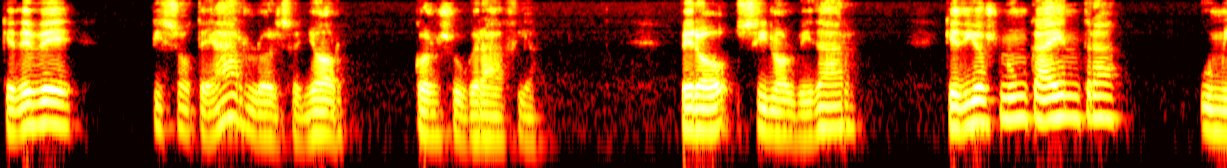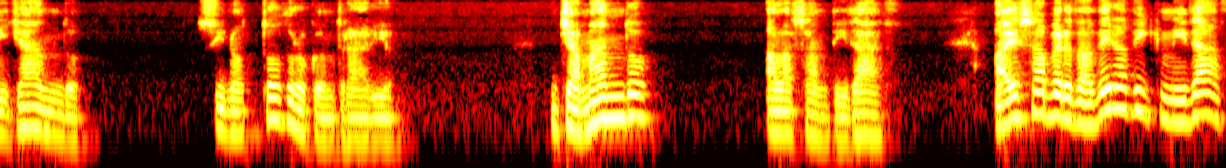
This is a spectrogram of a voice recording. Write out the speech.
que debe pisotearlo el Señor con su gracia, pero sin olvidar que Dios nunca entra humillando, sino todo lo contrario, llamando a la santidad, a esa verdadera dignidad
